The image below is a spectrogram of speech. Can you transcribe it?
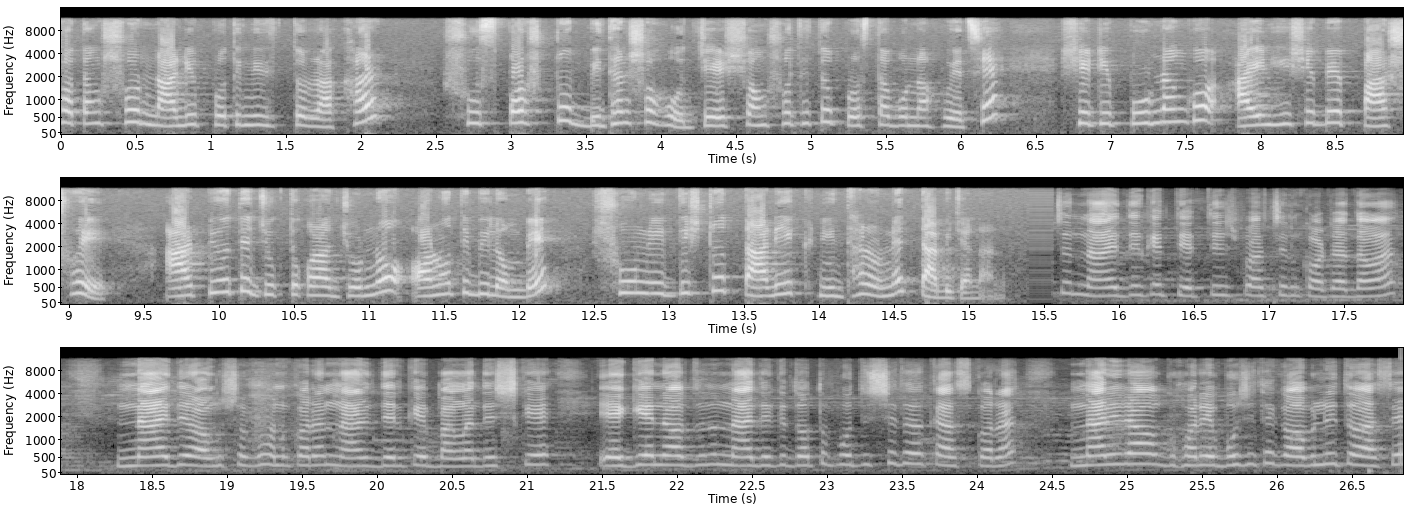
শতাংশ নারী প্রতিনিধিত্ব রাখার সুস্পষ্ট বিধানসহ যে সংশোধিত প্রস্তাবনা হয়েছে, সেটি পূর্ণাঙ্গ আইন হিসেবে পাশ হয়ে আরপিওতে যুক্ত করার জন্য অনতিবিলম্বে সুনির্দিষ্ট তারিখ নির্ধারণের দাবি জানান। নারীদেরকে তেত্রিশ পার্সেন্ট কটা দেওয়া, নারীদের অংশগ্রহণ করা, নারীদেরকে বাংলাদেশকে এগিয়ে নেওয়ার জন্য নারীদেরকে যত প্রতিষ্ঠিত কাজ করা, নারীরাও ঘরে বসে থেকে অবহেলিত আছে।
